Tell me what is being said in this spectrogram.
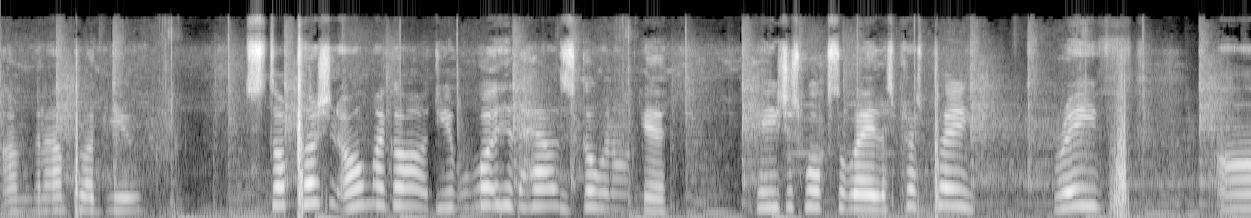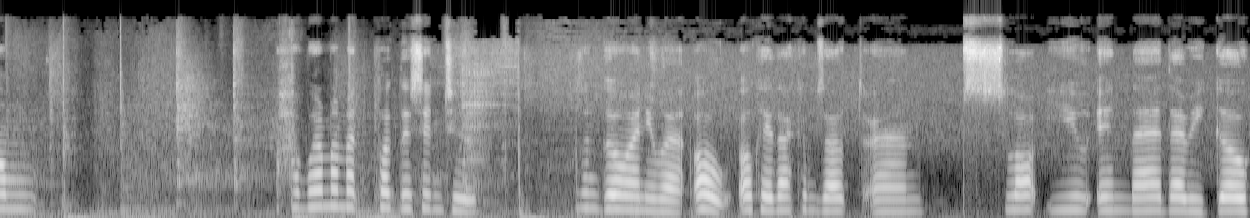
I'm gonna unplug you. Stop pushing! Oh my god, you- what the hell is going on here? Okay, he just walks away. Let's press play. Rave. Um, where am I meant to plug this into? Doesn't go anywhere. Oh, okay, that comes out and slot you in there. There we go.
